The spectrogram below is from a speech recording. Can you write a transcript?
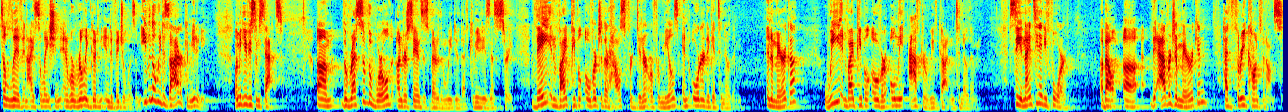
to live in isolation and we're really good in individualism, even though we desire community. Let me give you some stats. Um, the rest of the world understands this better than we do, that community is necessary. They invite people over to their house for dinner or for meals in order to get to know them. In America, we invite people over only after we've gotten to know them. See, in 1984, about uh, the average American had three confidants,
